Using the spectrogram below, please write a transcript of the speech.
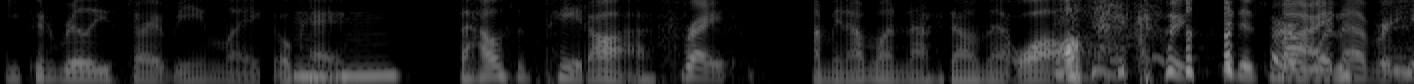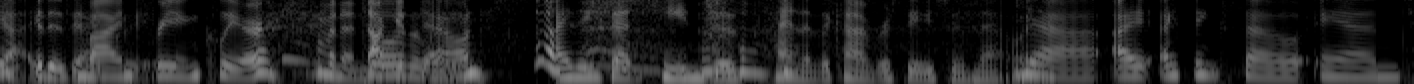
you could really start being like, okay, Mhm. the house is paid off. Right. I mean, I'm gonna knock down that wall. Exactly. It is mine. whatever. Yeah, It is mine free and clear. I'm going to knock it down. I think that changes kind of the conversation that way. Yeah, I, I think so. And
